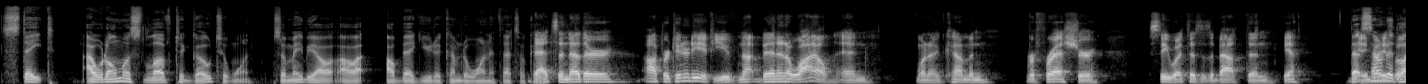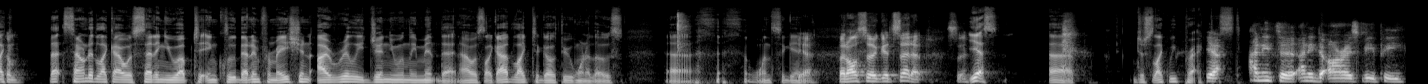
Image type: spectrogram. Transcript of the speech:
state. I would almost love to go to one. So maybe I'll I'll I'll beg you to come to one if that's okay. That's another opportunity if you've not been in a while and want to come and refresh or see what this is about. Then yeah, that sounded welcome. like that sounded like I was setting you up to include that information. I really genuinely meant that. I was like, I'd like to go through one of those uh, once again. Yeah, but also a good setup. So. Yes, uh, just like we practiced. Yeah, I need to. I need to RSVP.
